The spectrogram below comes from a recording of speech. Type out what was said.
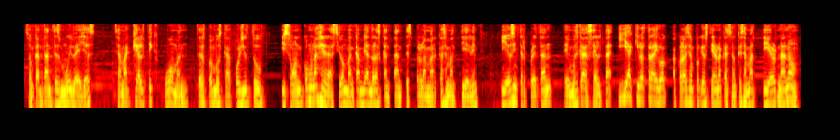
son cantantes muy bellas. Se llama Celtic Woman. Ustedes pueden buscar por YouTube y son como una generación, van cambiando las cantantes, pero la marca se mantiene y ellos interpretan eh, música celta y aquí lo traigo a, colación porque ellos tienen una canción que se llama Tier Nano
